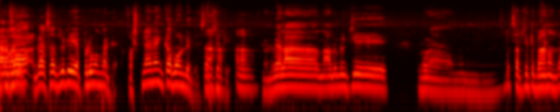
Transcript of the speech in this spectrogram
చాలా సబ్సిడీ ఎప్పుడు ఉందంటే ఫస్ట్లోనే ఇంకా బాగుండేది సబ్సిడీ. రెండు వేల నాలుగు నుంచి సబ్సిడీ బాగానే ఉంది.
